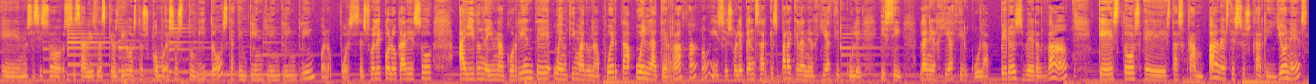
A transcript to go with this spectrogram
no sé si, si, sabéis las que os digo, estos como esos tubitos que hacen clink, clink, clink, clink. Bueno, pues se suele colocar eso allí donde hay una corriente o encima de una puerta o en la terraza, ¿no? Y se suele pensar que es para que la energía circule. Y sí, la energía circula, pero es verdad que estos, estas campanas estos carrillones,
